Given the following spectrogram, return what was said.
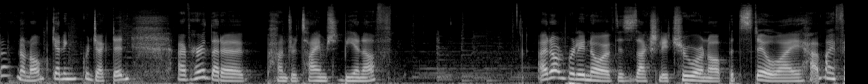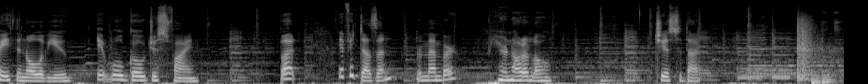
I don't know, getting rejected. I've heard that a hundred times should be enough. I don't really know if this is actually true or not, but still, I have my faith in all of you. It will go just fine. But if it doesn't, remember, you're not alone. Cheers to that.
